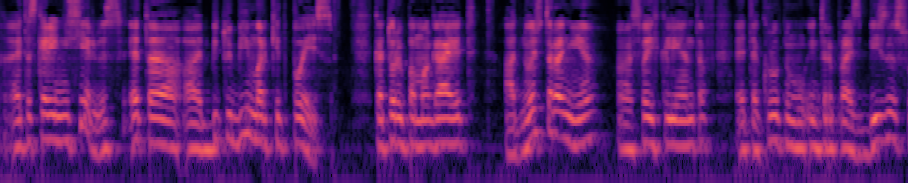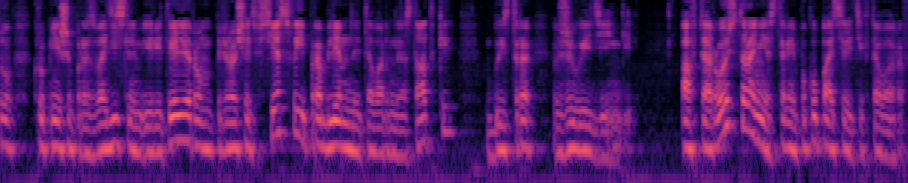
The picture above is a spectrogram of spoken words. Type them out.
– это скорее не сервис, это B2B а, marketplace, который помогает одной стороне а, своих клиентов, это крупному enterprise бизнесу, крупнейшим производителям и ритейлерам превращать все свои проблемные товарные остатки быстро в живые деньги. А второй стороне, стороне покупателя этих товаров,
